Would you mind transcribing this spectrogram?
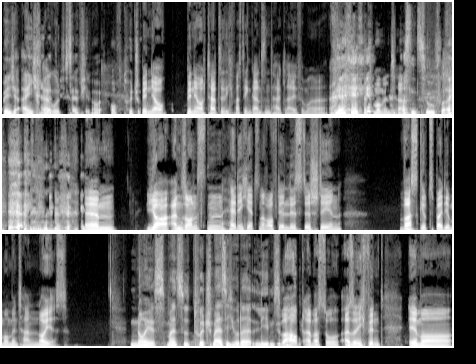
bin ich eigentlich Ja, relativ gut. sehr viel auf, auf Twitch. Bin ja auch, bin ja auch tatsächlich fast den ganzen Tag live immer, ne? momentan. Was ein Zufall. ähm, ja, ansonsten hätte ich jetzt noch auf der Liste stehen, was gibt's bei dir momentan Neues? Neues. Meinst du Twitch-mäßig oder lebensmäßig? Überhaupt einfach so. Also ich finde immer,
